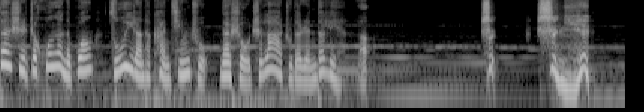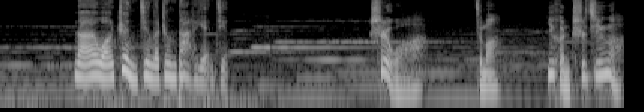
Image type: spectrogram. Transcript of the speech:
但是这昏暗的光足以让他看清楚那手持蜡烛的人的脸了。是，是你。南安王震惊的睁大了眼睛。是我，怎么，你很吃惊啊？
